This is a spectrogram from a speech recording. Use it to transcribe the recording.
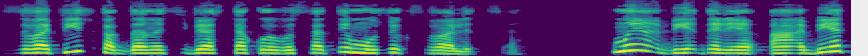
Завопишь, когда на тебя с такой высоты мужик свалится. Мы обедали, а обед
